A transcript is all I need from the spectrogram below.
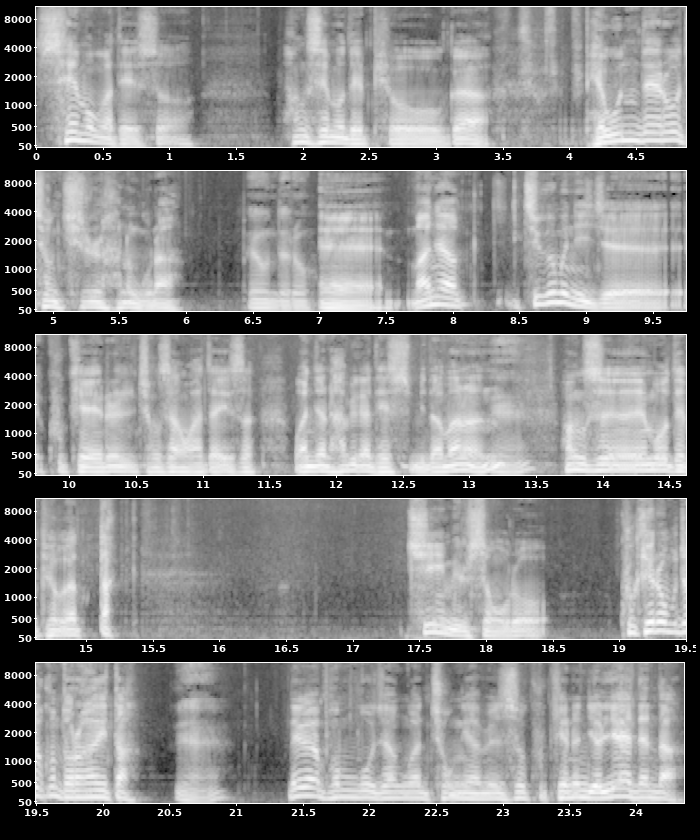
세모가 돼서 황세모 대표가 배운 대로 정치를 하는구나. 배운 대로. 예. 만약 지금은 이제 국회를 정상화하자 해서 완전 합의가 됐습니다마는 예. 황세모 대표가 딱 취임 일성으로 국회로 무조건 돌아가겠다. 예. 내가 법무부 장관 총리하면서 국회는 열려야 된다.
